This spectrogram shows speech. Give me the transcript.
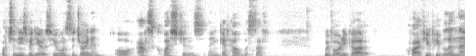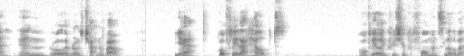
watching these videos who wants to join in or ask questions and get help with stuff. We've already got quite a few people in there and all everyone's chatting about. Yeah, hopefully that helped. Hopefully it'll increase your performance a little bit.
